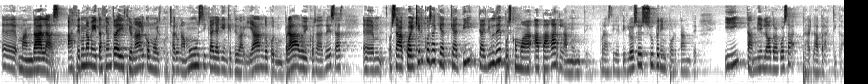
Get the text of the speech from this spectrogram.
eh, mandalas, hacer una meditación tradicional como escuchar una música y alguien que te va guiando por un prado y cosas de esas. Eh, o sea, cualquier cosa que a, que a ti te ayude pues como a apagar la mente, por así decirlo. Eso es súper importante. Y también la otra cosa, la práctica.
